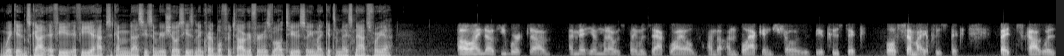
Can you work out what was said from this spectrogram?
Wicked and Scott, if he if he happens to come uh, see some of your shows, he's an incredible photographer as well too. So you might get some nice snaps for you. Oh, I know. He worked. Uh, I met him when I was playing with Zakk Wylde on the Unblackened show. It was the acoustic, well, semi-acoustic. But Scott was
